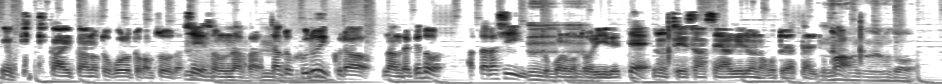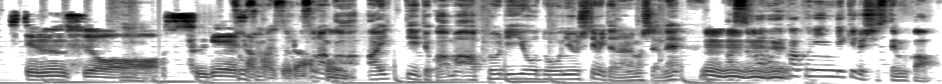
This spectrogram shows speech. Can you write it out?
機機械化のところとかもそうだし、うんそのなんか、うんちゃんと古い蔵なんだけど、新しいところも取り入れて、うん生産性上げるようなことやったりとかなるほど、なるほど。してるんすよ。すげえ酒蔵。そうなんか IT というか、まあアプリを導入してみたいなのありましたよね。うんうんうんあスマホうん。で確認できるシステムか。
